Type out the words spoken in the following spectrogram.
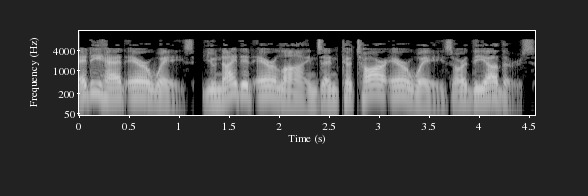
Etihad Airways, United Airlines and Qatar Airways are the others.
